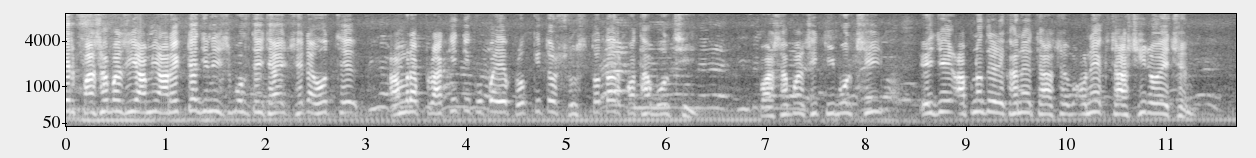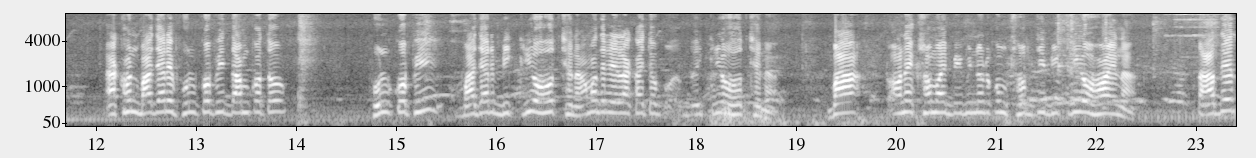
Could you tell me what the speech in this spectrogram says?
এর পাশাপাশি আমি আরেকটা জিনিস বলতে চাই, সেটা হচ্ছে আমরা প্রাকৃতিক উপায়ে প্রকৃত সুস্থতার কথা বলছি। পাশাপাশি কি বলছি? এই যে আপনাদের এখানে অনেক চাষি রয়েছেন। এখন বাজারে ফুলকপির দাম কত? ফুলকপি বাজারে বিক্রিও হচ্ছে না, আমাদের এলাকায় তো বিক্রিও হচ্ছে না। বা অনেক সময় বিভিন্ন রকম সবজি বিক্রিও হয় না। তাদের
